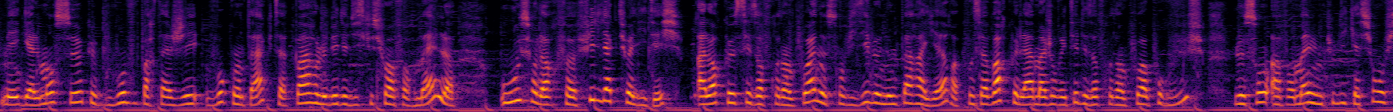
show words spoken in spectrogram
mais également ceux que vont vous partager vos contacts par le biais de discussions informelles ou sur leur fil d'actualité, alors que ces offres d'emploi ne sont visibles nulle part ailleurs. Il faut savoir que la majorité des offres d'emploi pourvues le sont avant même une publication officielle.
